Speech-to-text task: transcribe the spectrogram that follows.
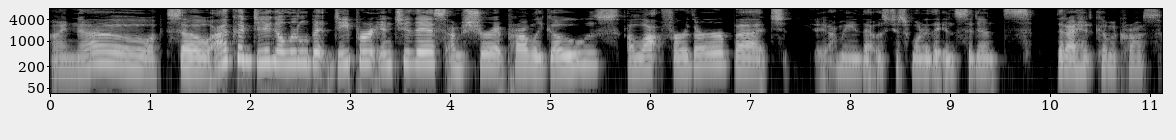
I know. So I could dig a little bit deeper into this. I'm sure it probably goes a lot further, but eh, I mean, that was just one of the incidents that I had come across.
